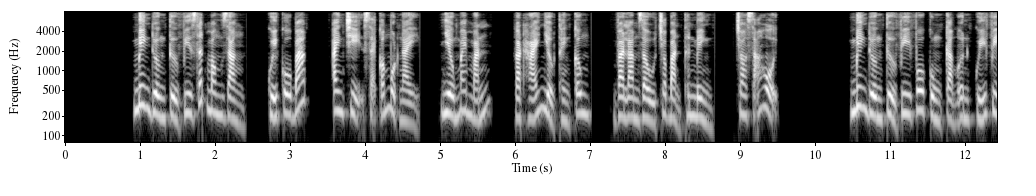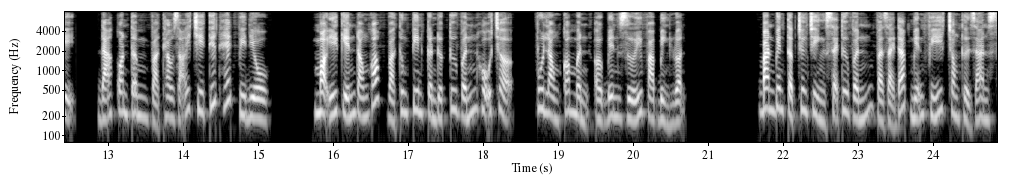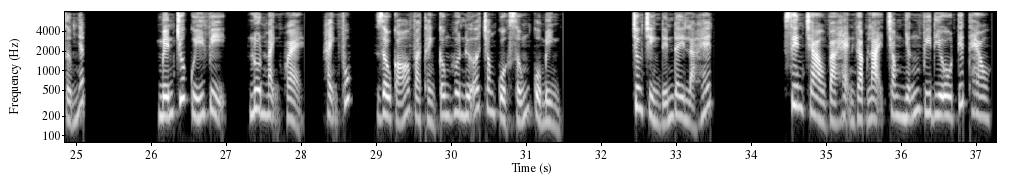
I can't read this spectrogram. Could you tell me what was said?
Minh Đường Tử Vi rất mong rằng quý cô bác, anh chị sẽ có một ngày nhiều may mắn, gặt hái nhiều thành công và làm giàu cho bản thân mình, cho xã hội. Minh Đường Tử Vi vô cùng cảm ơn quý vị đã quan tâm và theo dõi chi tiết hết video. Mọi ý kiến đóng góp và thông tin cần được tư vấn hỗ trợ, vui lòng comment ở bên dưới và bình luận. Ban biên tập chương trình sẽ tư vấn và giải đáp miễn phí trong thời gian sớm nhất. Mến chúc quý vị luôn mạnh khỏe, hạnh phúc, giàu có và thành công hơn nữa trong cuộc sống của mình. Chương trình đến đây là hết. Xin chào và hẹn gặp lại trong những video tiếp theo.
